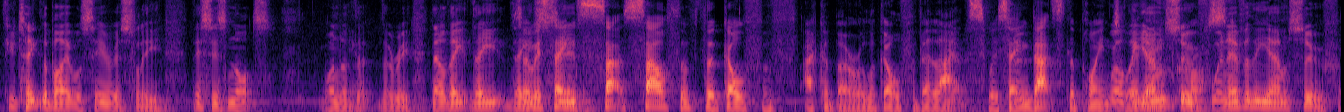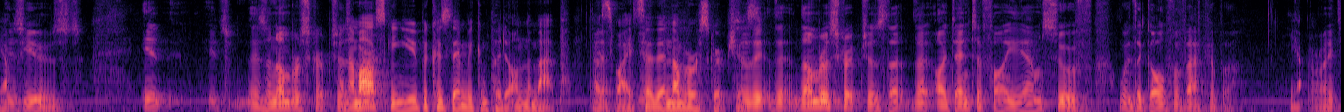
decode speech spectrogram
if you take the Bible seriously, this is not one of the, the re- Now, they, they, they so we're saying south of the Gulf of Aqaba or the Gulf of Elat. We're saying that's the point. Well, the they Yam Suf, whenever the Yam Suf Yeah. is used, it, it's, there's a number of scriptures. And I'm asking you because then we can put it on the map. That's Yeah, why. So there are a number of So scriptures. the, the number of scriptures that, that identify Yam Suf with the Gulf of Aqaba, yeah. all right?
